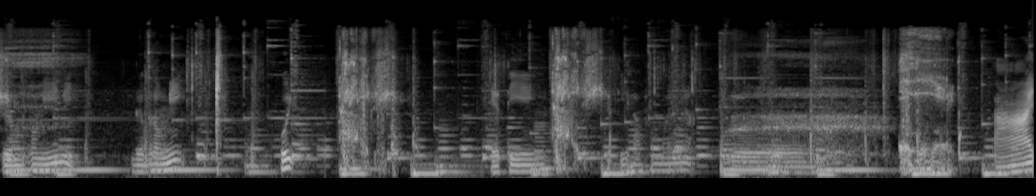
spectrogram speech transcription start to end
เดินมาตรงนี้นี่ เดินมาตรงนี้ อุ้ยเจตีเจตีเราทำไมเนี่ยตาย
